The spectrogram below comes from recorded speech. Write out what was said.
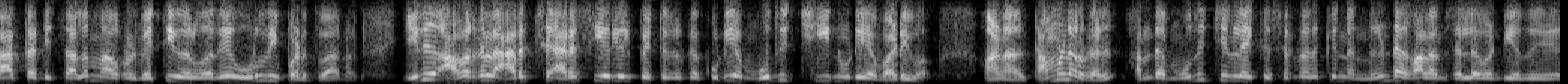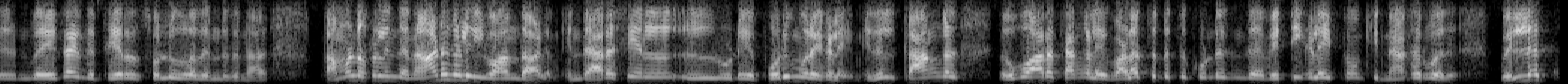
காத்தடித்தாலும் அவர்கள் வெற்றி வருவதை உறுதிப்படுத்துவார்கள். இது அவர்கள் அரசு அரசியலில் பெற்றிருக்கக்கூடிய முதிர்ச்சியினுடைய வடிவம். ஆனால் தமிழர்கள் அந்த முதிர்ச்சி நிலைக்கு செல்வதற்கு இன்னும் நீண்ட காலம் செல்ல வேண்டியது என்பதை தான் இந்த தேர்தல் சொல்லுகிறது என்று சொன்னால் தமிழர்கள் இந்த நாடுகளில் வாழ்ந்தாலும் இந்த அரசியலுடைய பொறிமுறைகளையும் இதில் தாங்கள் எவ்வாறு தங்களை வளர்த்தெடுத்துக் கொண்டு இந்த வெற்றிகளை நோக்கி நகர்வது வெல்லக்கூடிய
